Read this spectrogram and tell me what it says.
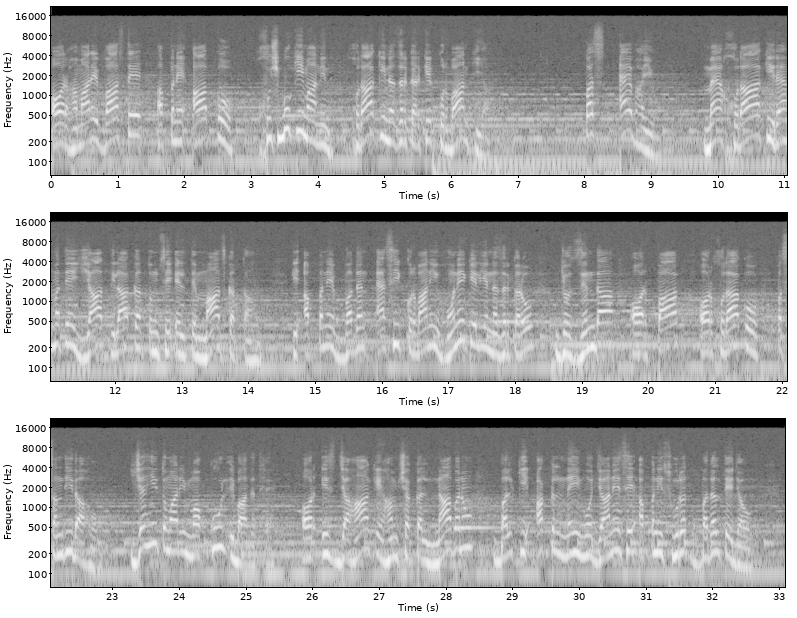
اور ہمارے واسطے اپنے آپ کو خوشبو کی مانند خدا کی نظر کر کے قربان کیا۔ پس اے بھائیو، میں خدا کی رحمتیں یاد دلا کر تم سے التماس کرتا ہوں کہ اپنے بدن ایسی قربانی ہونے کے لیے نظر کرو جو زندہ اور پاک اور خدا کو پسندیدہ ہو۔ یہی تمہاری معقول عبادت ہے۔ اور اس جہاں کے ہم شکل نہ بنو بلکہ عقل نہیں ہو جانے سے اپنی صورت بدلتے جاؤ،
